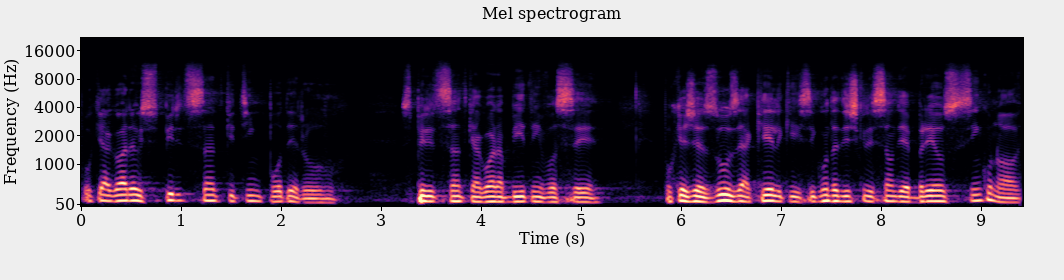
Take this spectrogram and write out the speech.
Porque agora é o Espírito Santo que te empoderou. O Espírito Santo que agora habita em você. Porque Jesus é aquele que, segundo a descrição de Hebreus 5,9,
